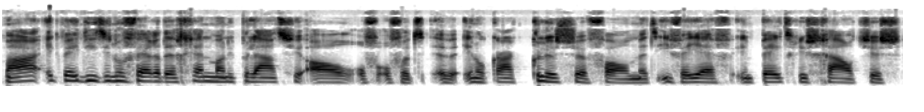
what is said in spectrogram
Maar ik weet niet in hoeverre de genmanipulatie al, of, of het uh, in elkaar klussen van met IVF in petrischaaltjes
